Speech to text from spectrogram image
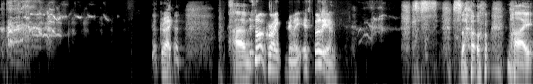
Great. Um, It's not great, really. It's bullying. So my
